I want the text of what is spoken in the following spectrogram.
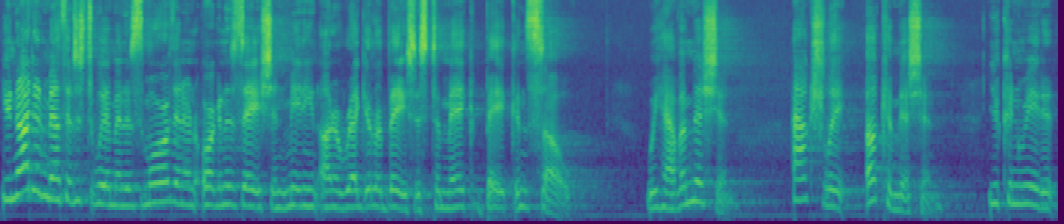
United Methodist Women is more than an organization meeting on a regular basis to make, bake, and sew. We have a mission, actually, a commission. You can read it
